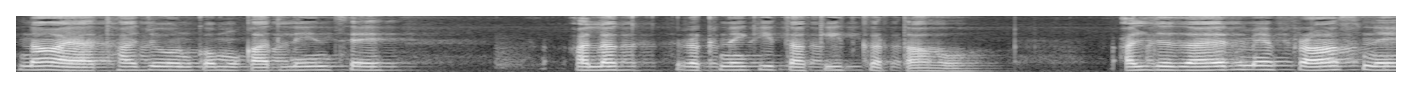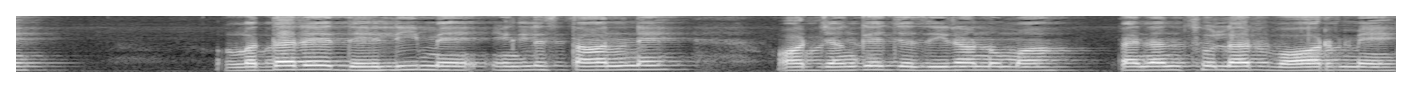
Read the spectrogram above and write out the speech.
نہ آیا تھا جو ان کو مقاتلین سے الگ رکھنے کی تاکید کرتا ہو۔ الجزائر میں فرانس نے غدر دہلی میں انگلستان نے اور جنگ جزیرہ نما پیننسولر وار میں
